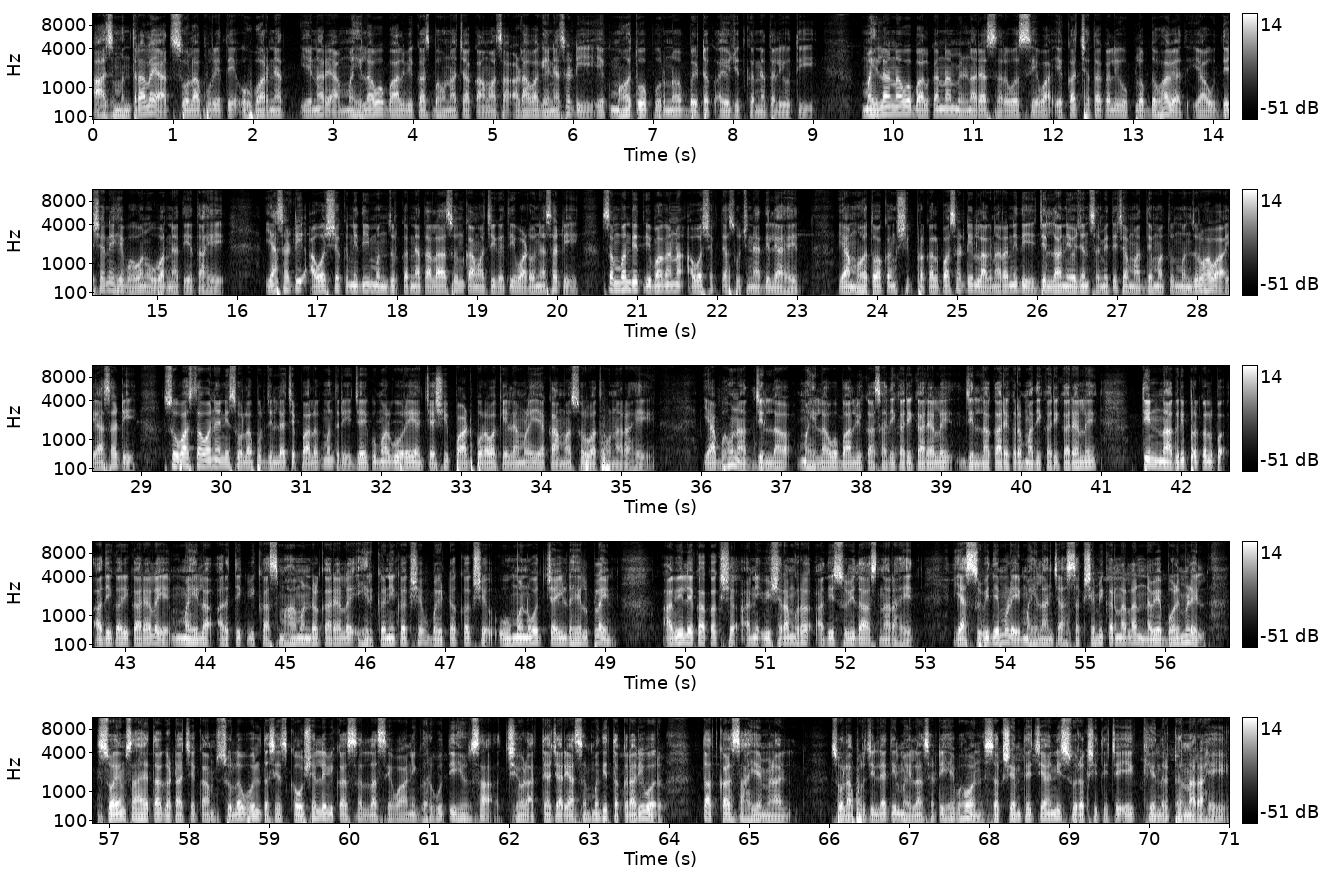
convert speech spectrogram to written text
आज मंत्रालयात सोलापूर येथे उभारण्यात येणाऱ्या महिला व बालविकास भवनाच्या कामाचा आढावा घेण्यासाठी एक महत्त्वपूर्ण बैठक आयोजित करण्यात आली होती. महिलांना व बालकांना मिळणाऱ्या सर्व सेवा एकाच छताखाली उपलब्ध व्हाव्यात या उद्देशाने हे भवन उभारण्यात येत आहे. यासाठी आवश्यक निधी मंजूर करण्यात आला असून कामाची गती वाढवण्यासाठी संबंधित विभागांना आवश्यक त्या सूचना दिल्या आहेत. या महत्त्वाकांक्षी प्रकल्पासाठी लागणारा निधी जिल्हा नियोजन समितीच्या माध्यमातून मंजूर व्हावा यासाठी सुभाष चव्हाण यांनी सोलापूर जिल्ह्याचे पालकमंत्री जयकुमार गोरे यांच्याशी पाठपुरावा केल्यामुळे या कामास सुरुवात होणार आहे. या भवनात जिल्हा महिला व बालविकास अधिकारी कार्यालय जिल्हा कार्यक्रम अधिकारी कार्यालय तीन नागरी प्रकल्प अधिकारी कार्यालय महिला आर्थिक विकास महामंडळ कार्यालय हिरकणी कक्ष बैठक कक्ष वुमन व चाइल्ड हेल्पलाईन अभिलेखा कक्ष आणि विश्रामगृह आदी सुविधा असणार आहेत. या सुविधेमुळे महिलांच्या सक्षमीकरणाला नवे बळ मिळेल. स्वयंसहायता गटाचे काम सुलभ होईल तसेच कौशल्य विकास सल्ला सेवा आणि घरगुती हिंसा छळ अत्याचार यासंबंधी तक्रारीवर तात्काळ सहाय्य मिळेल. सोलापूर जिल्ह्यातील महिलांसाठी हे भवन सक्षमतेचे आणि सुरक्षितेचे एक केंद्र ठरणार आहे.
